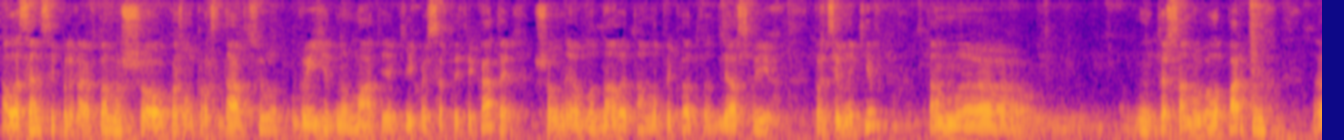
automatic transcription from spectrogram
Але сенс і полягає в тому, що кожному працедавцю вигідно мати якісь сертифікати, що вони обладнали там, наприклад, для своїх працівників. Там е, ну, те ж саме велопаркінг, е,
